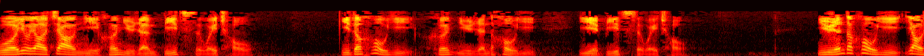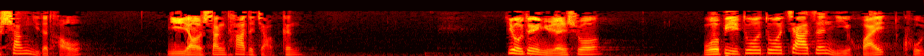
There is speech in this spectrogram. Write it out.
我又要叫你和女人彼此为仇，你的后裔和女人的后裔也彼此为仇。女人的后裔要伤你的头，你要伤她的脚跟。又对女人说：“我必多多加增你怀苦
